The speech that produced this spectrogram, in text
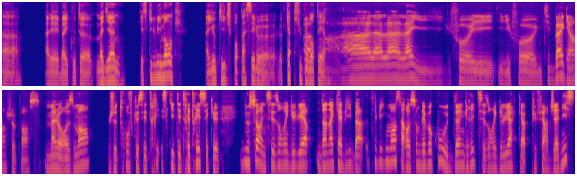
Euh, allez, bah écoute, euh, Madiane, qu'est-ce qui lui manque à Jokic pour passer le, cap supplémentaire? Ah là là là, il lui faut il, lui faut une petite bague, hein, je pense. Malheureusement, je trouve que c'est ce qui était très triste, c'est que nous sort une saison régulière d'un acabit. Bah, typiquement, ça ressemblait beaucoup aux dingueries de saison régulière qu'a pu faire Giannis.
